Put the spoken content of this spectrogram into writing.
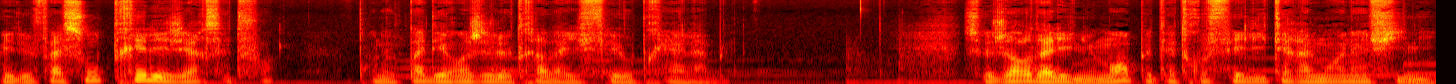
mais de façon très légère cette fois, pour ne pas déranger le travail fait au préalable. Ce genre d'alignement peut être fait littéralement à l'infini,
